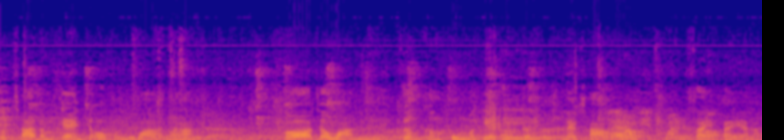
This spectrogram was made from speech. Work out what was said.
รสชาติน้ำแกงจะออกหวานๆนะคะ ก็จะหวานเครื่องเครื่องปรุงเมื่อกี้ที่แม่ค้าเขาใส่ไปอะค่ะ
